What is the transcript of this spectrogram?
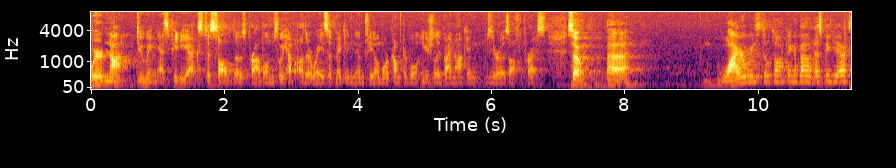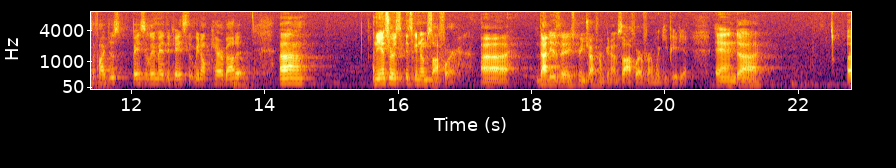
we're not doing SPDX to solve those problems. We have other ways of making them feel more comfortable, usually by knocking zeros off the price. So uh, why are we still talking about SPDX if I just basically made the case that we don't care about it? Uh, and the answer is it's GNOME software. Uh, that is a screenshot from GNOME software from Wikipedia. And uh, uh,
